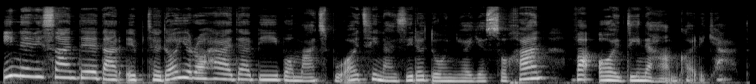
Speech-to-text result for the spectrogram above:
این نویسنده در ابتدای راه ادبی با مطبوعاتی نظیر دنیای سخن و آدین همکاری کرد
